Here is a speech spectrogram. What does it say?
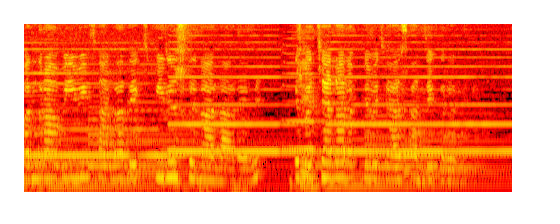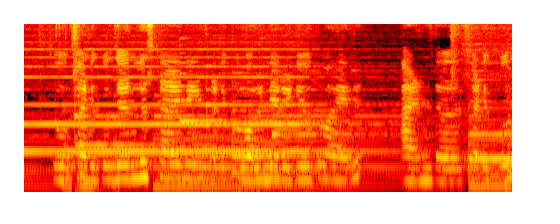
15 20 20 ਸਾਲਾਂ ਦੇ ਐਕਸਪੀਰੀਅੰਸ ਦੇ ਨਾਲ ਆ ਰਹੇ ਨੇ ਤੇ। ਬੱਚਿਆਂ ਨਾਲ ਆਪਣੇ ਵਿਚਾਰ ਸਾਂਝੇ ਕਰਨਗੇ ਸੋ ਸਾਡੇ ਕੋਲ ਜਰਨਲਿਸਟ ਆਏ ਨੇ ਸਾਡੇ ਕੋਲ ਆਲ ਇੰਡੀਆ ਰੇਡੀਓ ਤੋਂ ਆਏ ਨੇ ਐਂਡ ਸਾਡੇ ਕੋਲ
